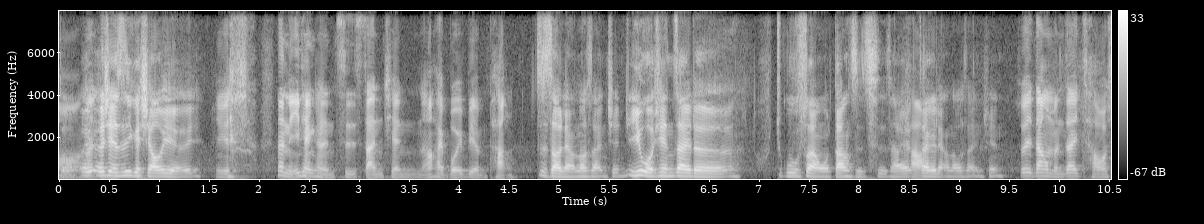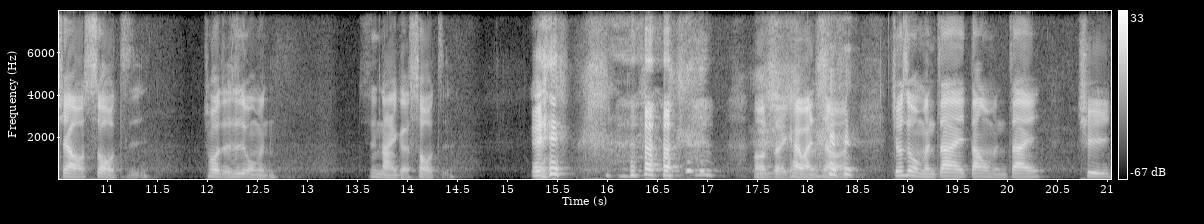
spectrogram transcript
多，而、哦、而且是一个宵夜而已。一个。那你一天可能吃三千，然后还不会变胖？至少两到三千。以我现在的估算，我当时吃才大概两到三千。所以当我们在嘲笑瘦子，或者是我们是哪一个瘦子？哎、欸，哦，对，开玩笑，就是我们在当我们在去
